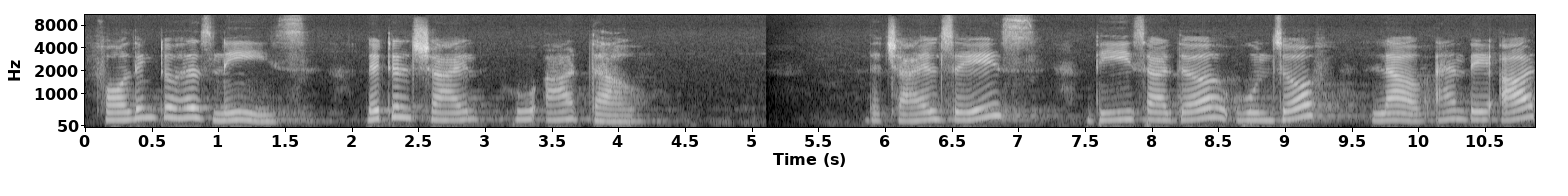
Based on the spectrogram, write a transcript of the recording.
Falling to his knees, little child, who art thou? The child says, These are the wounds of love and they are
